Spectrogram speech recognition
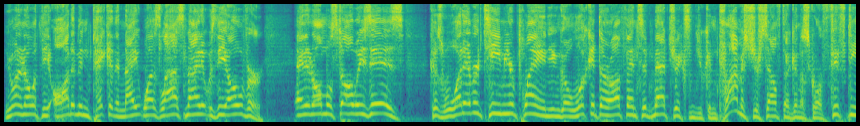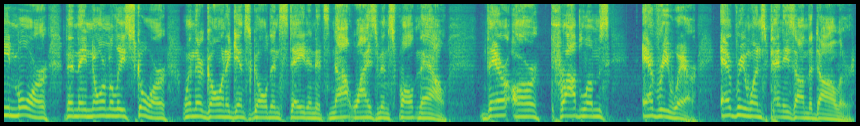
You want to know what the Ottoman pick of the night was last night? It was the over. And it almost always is. Because whatever team you're playing, you can go look at their offensive metrics and you can promise yourself they're going to score 15 more than they normally score when they're going against Golden State. And it's not Wiseman's fault now. There are problems everywhere. Everyone's pennies on the dollar.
